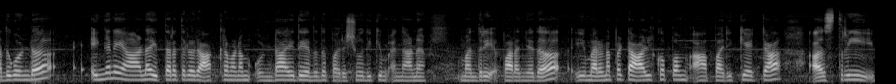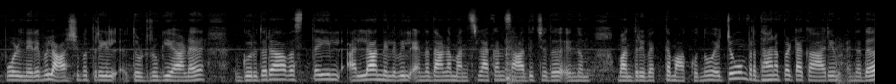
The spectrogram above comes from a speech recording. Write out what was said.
അതുകൊണ്ട് എങ്ങനെയാണ് ഇത്തരത്തിലൊരു ആക്രമണം ഉണ്ടായത് എന്നത് പരിശോധിക്കും എന്നാണ് മന്ത്രി പറഞ്ഞത്. ഈ മരണപ്പെട്ട ആൾക്കൊപ്പം ആ പരിക്കേറ്റ സ്ത്രീ ഇപ്പോൾ നിലവിൽ ആശുപത്രിയിൽ തുടരുകയാണ്. ഗുരുതരാവസ്ഥയിൽ അല്ല നിലവിൽ എന്നതാണ് മനസ്സിലാക്കാൻ സാധിച്ചത് എന്നും മന്ത്രി വ്യക്തമാക്കുന്നു. ഏറ്റവും പ്രധാനപ്പെട്ട കാര്യം എന്നത്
